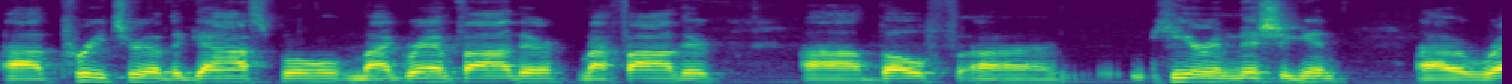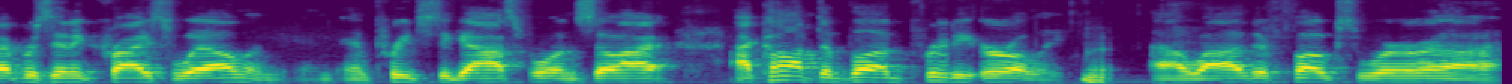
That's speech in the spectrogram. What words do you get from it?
uh, preacher of the gospel. My grandfather, my father, uh, both uh, here in Michigan, uh, represented Christ well and, and, and preached the gospel. And so I, I caught the bug pretty early uh, while other folks were uh,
